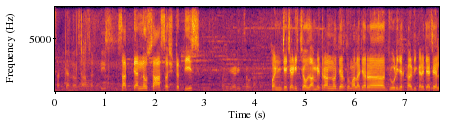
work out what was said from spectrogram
सत्त्याण्णव सहासष्ट तीस. सत्त्याण्णव सहासष्ट तीस. पंचेचाळीस चौदा. पंचेचाळीस चौदा. मित्रांनो जर तुम्हाला जर जोडी जर खरेदी करायची असेल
